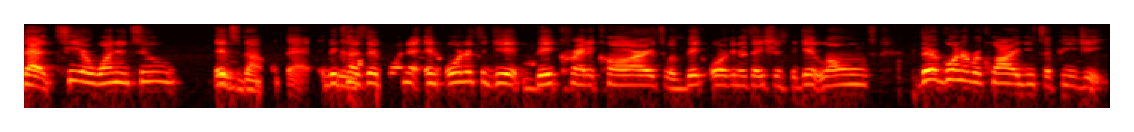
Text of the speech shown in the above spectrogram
that tier one and two, it's mm-hmm. done with that because mm-hmm. they're going to in order to get big credit cards with big organizations to get loans, they're going to require you to PG.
